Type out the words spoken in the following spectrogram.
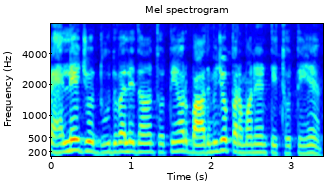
पहले जो दूध वाले दांत होते हैं और बाद में जो परमानेंट टीथ होते हैं।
